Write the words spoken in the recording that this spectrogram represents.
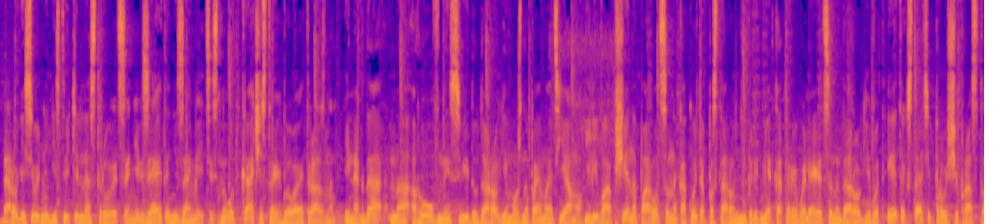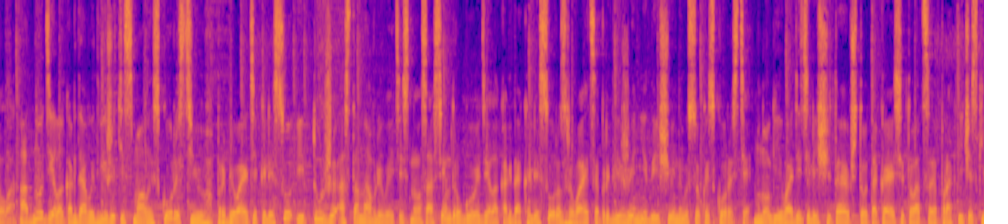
дороги сегодня действительно строятся, нельзя это не заметить, но вот качество их бывает разным. Иногда на ровной с виду дороге можно поймать яму или вообще напороться на какой-то посторонний предмет, который валяется на дороге. Вот это, кстати, проще простого. Одно дело, когда вы движетесь с малой скоростью, пробиваете колесо и тут же останавливаетесь, но совсем другое дело, когда колесо разрывается при движении, да еще и на высокой скорости. Многие водители считают, что такая ситуация практически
